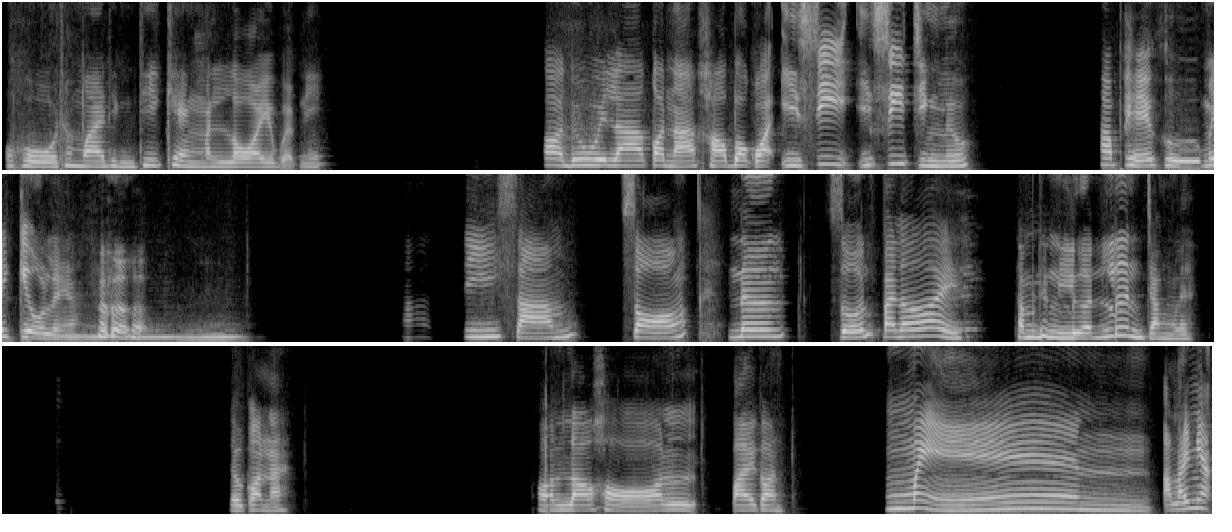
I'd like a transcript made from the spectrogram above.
โอ้โหทำไมถึงที่แข่งมันลอยแบบนี้ขอดูเวลาก่อนนะ เขาบอกว่าอีซี่อีซี่จริงหรือถ้าเพคือไม่เกี่ยวเลยนะสี่สามสองหนึ่งศูนย์ไปเลยทำไมถึงเลือนลื่นจังเลย เดี๋ยวก่อนนะขอเราขอไปก่อน แหมนอะไรเนี่ย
